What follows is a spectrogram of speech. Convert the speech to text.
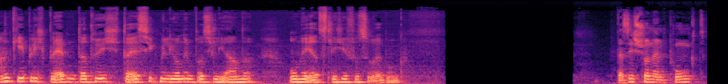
Angeblich bleiben dadurch 30 Millionen Brasilianer ohne ärztliche Versorgung. Das ist schon ein Punkt,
